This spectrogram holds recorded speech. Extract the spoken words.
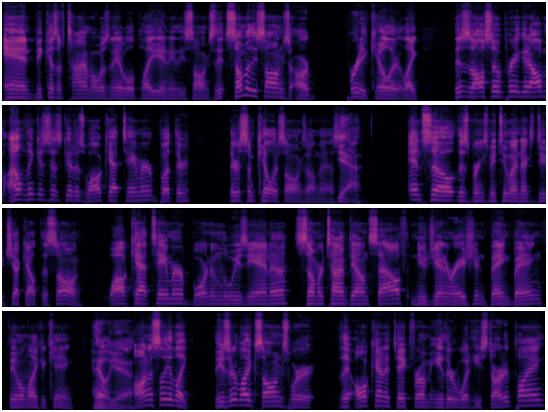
And because of time, I wasn't able to play any of these songs. Some of these songs are pretty killer. Like this is also a pretty good album. I don't think it's as good as Wildcat Tamer, but there there's some killer songs on this. Yeah, And so this brings me to my next dude. Check out this song. Wildcat Tamer, born in Louisiana, summertime down south, new generation, bang bang, feeling like a king. hell yeah. Honestly, like these are like songs where they all kind of take from either what he started playing,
